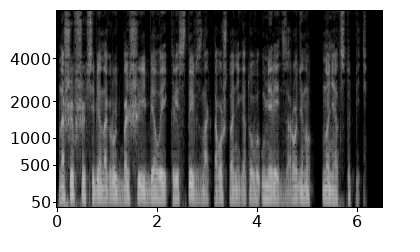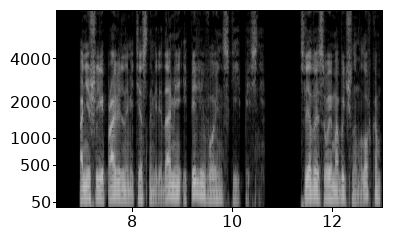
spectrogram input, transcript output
нашивших себе на грудь большие белые кресты в знак того, что они готовы умереть за родину, но не отступить. Они шли правильными тесными рядами и пели воинские песни. Следуя своим обычным уловкам,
